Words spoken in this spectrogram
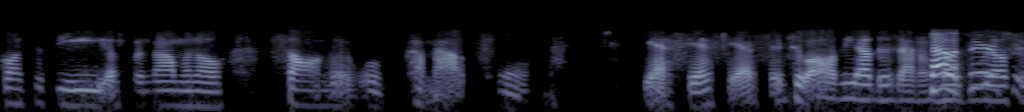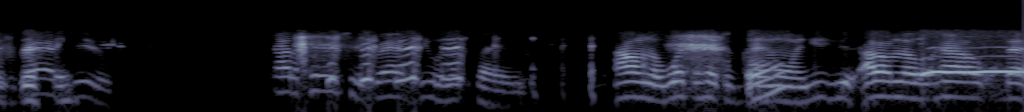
going to be a phenomenal song that will come out soon. Yes, yes, yes. And to all the others, I don't Tyler know who else is listening. You. Tyler Perry should grab you in. I don't know what the heck is going on. You, you, I don't know how that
